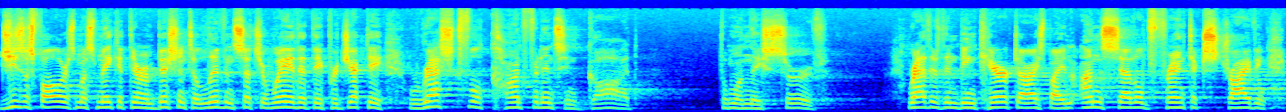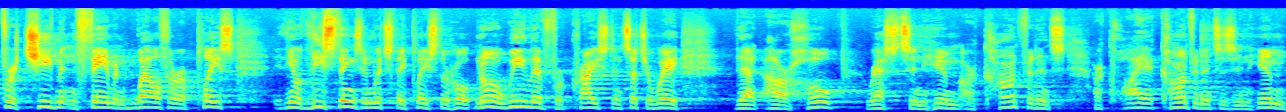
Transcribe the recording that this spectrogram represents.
Jesus' followers must make it their ambition to live in such a way that they project a restful confidence in God, the one they serve, rather than being characterized by an unsettled, frantic striving for achievement and fame and wealth or a place, you know, these things in which they place their hope. No, we live for Christ in such a way that our hope rests in Him, our confidence, our quiet confidence is in Him.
